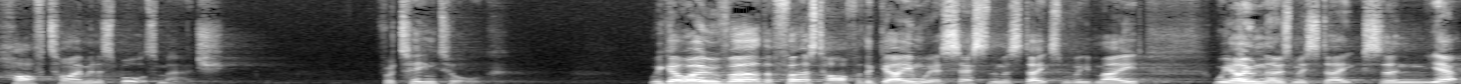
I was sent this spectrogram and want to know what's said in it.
half time in a sports match for a team talk. We go over the first half of the game, we assess the mistakes we've made, we own those mistakes, and yeah,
